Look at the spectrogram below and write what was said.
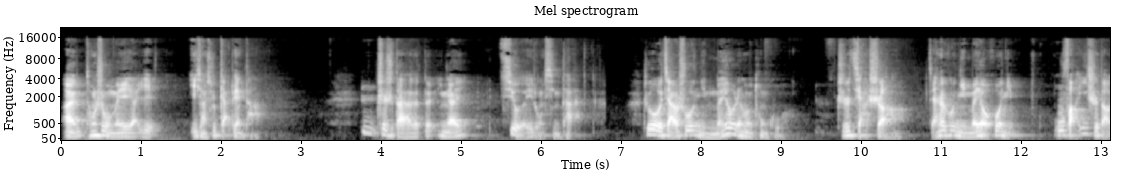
哎，同时我们也也也想去改变它。嗯这是大家的对应该具有的一种心态。如果假如说你没有任何痛苦，只是假设啊，假设说你没有或你无法意识到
